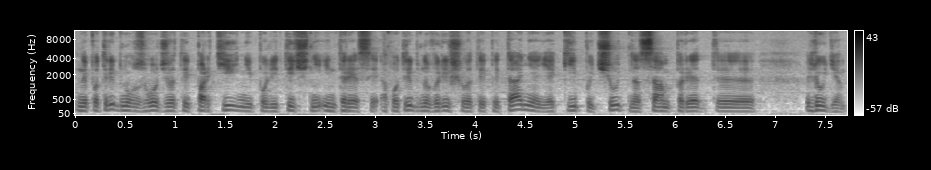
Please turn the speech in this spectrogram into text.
не потрібно узгоджувати партійні політичні інтереси, а потрібно вирішувати питання, які печуть насамперед е, людям.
